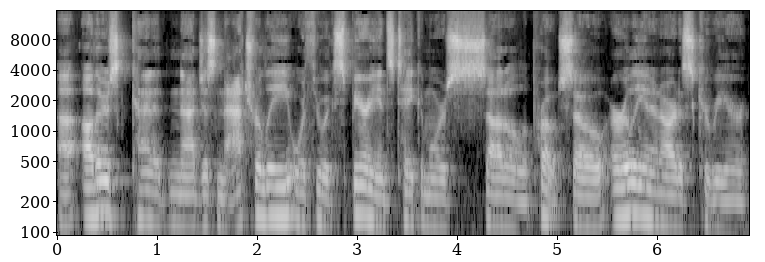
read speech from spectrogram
uh, others kind of not just naturally or through experience take a more subtle approach. So early in an artist's career,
